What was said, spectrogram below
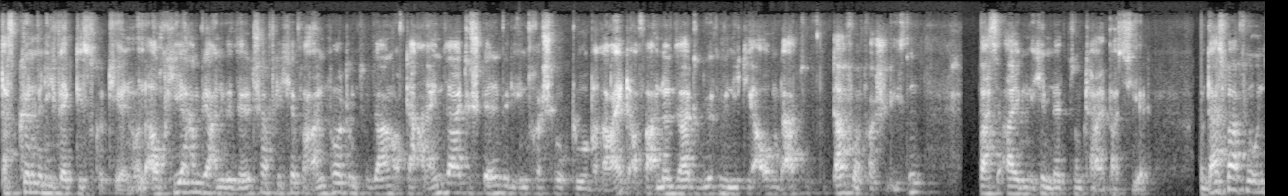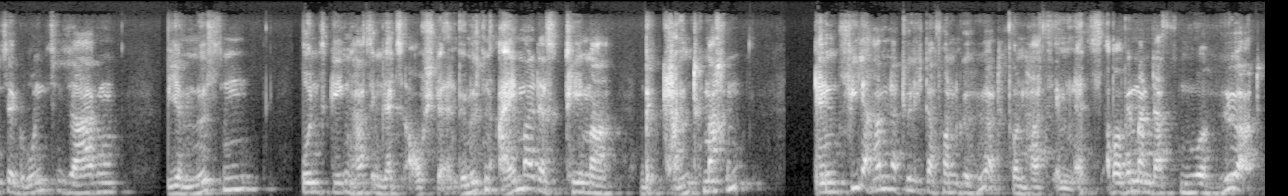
das können wir nicht wegdiskutieren. Und auch hier haben wir eine gesellschaftliche Verantwortung zu sagen, auf der einen Seite stellen wir die Infrastruktur bereit, auf der anderen Seite dürfen wir nicht die Augen dazu, davor verschließen, was eigentlich im Netz zum Teil passiert. Und das war für uns der Grund zu sagen, wir müssen uns gegen Hass im Netz aufstellen. Wir müssen einmal das Thema bekannt machen. Denn viele haben natürlich davon gehört, von Hass im Netz. Aber wenn man das nur hört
